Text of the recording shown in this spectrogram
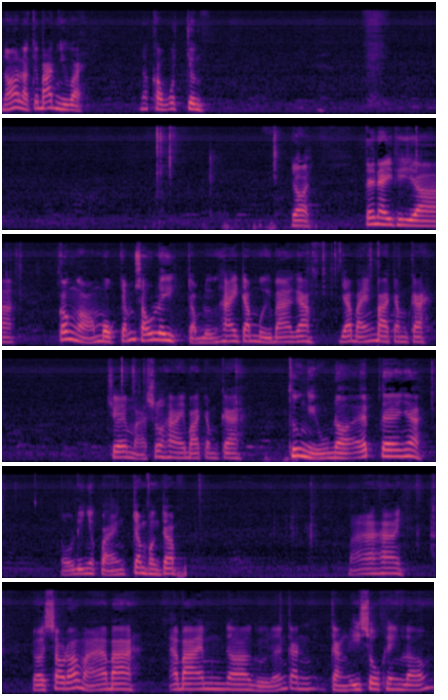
Nó là cái bát như vậy. Nó không có chân. Rồi. Cái này thì à, có ngọn 1.6 ly trọng lượng 213g giá bán 300k cho em mã số 2 300k thương hiệu NFT nha. Nội đi Nhật Bản 100% mã A2 rồi sau đó mã A3 A3 em uh, gửi đến các anh cần ISO khen lớn.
